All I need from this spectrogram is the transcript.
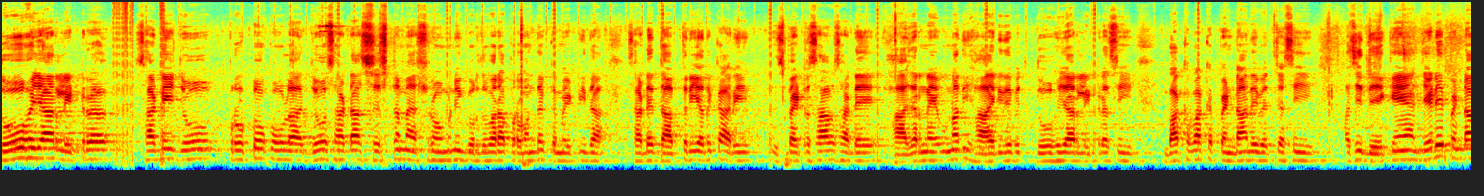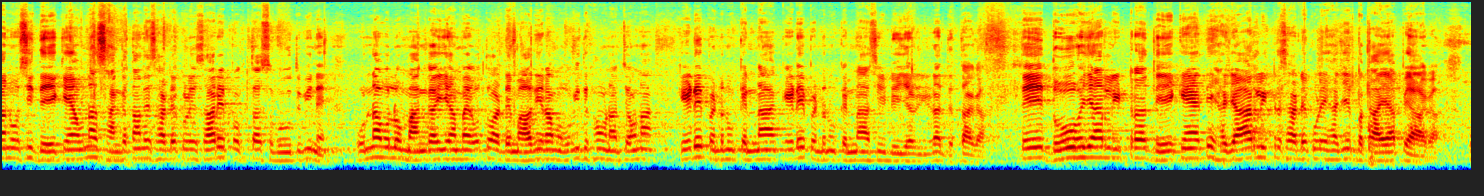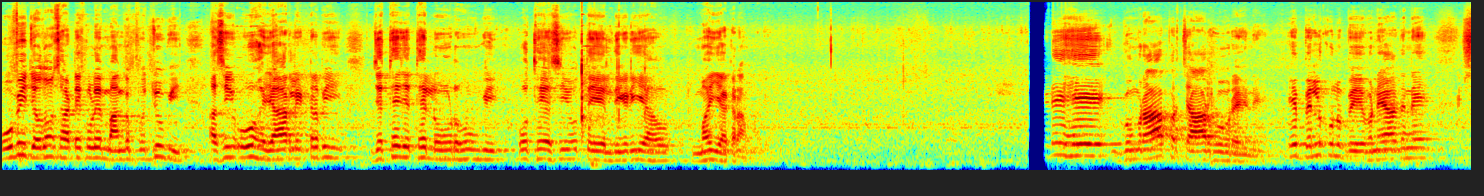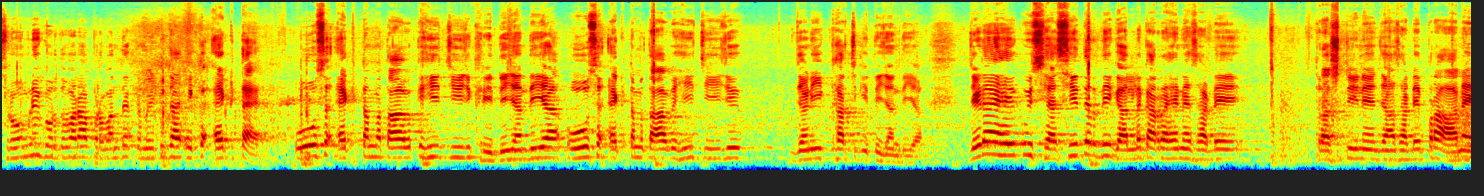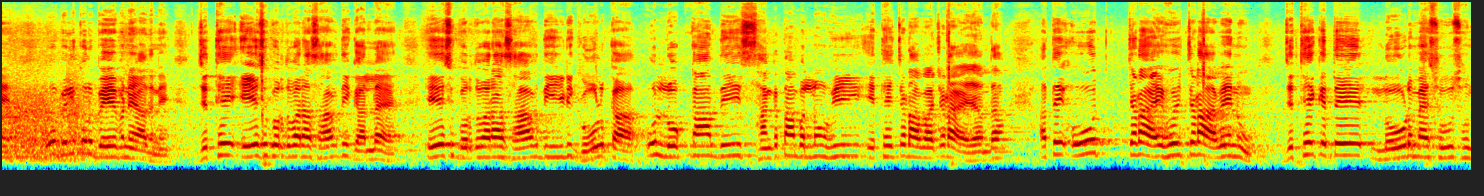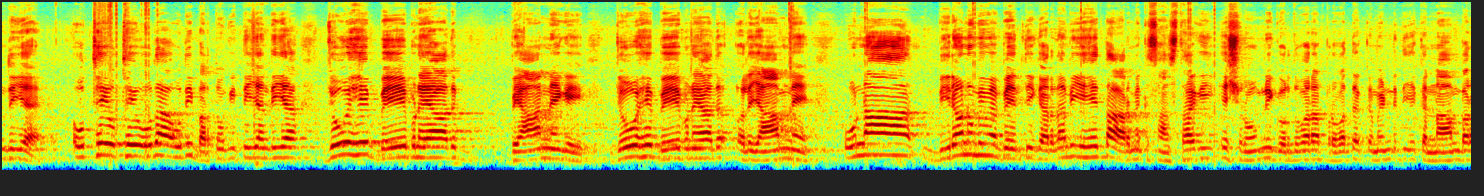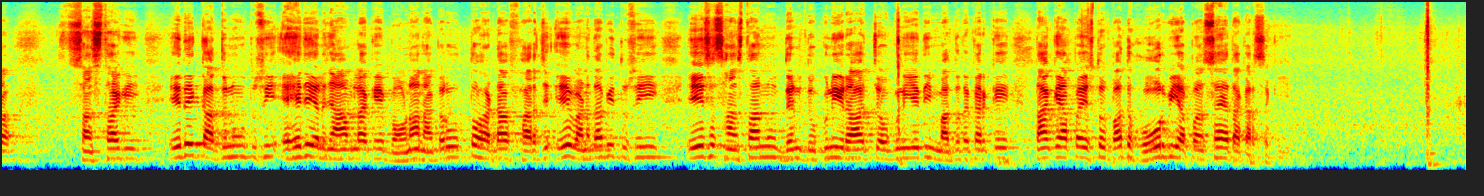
2000 ਲੀਟਰ ਸਾਡੀ ਜੋ ਪ੍ਰੋਟੋਕੋਲ ਆ, ਜੋ ਸਾਡਾ ਸਿਸਟਮ ਹੈ ਸ਼੍ਰੋਮਣੀ ਗੁਰਦੁਆਰਾ ਪ੍ਰਬੰਧਕ ਕਮੇਟੀ ਦਾ, ਸਾਡੇ ਦਫ਼ਤਰੀ ਅਧਿਕਾਰੀ ਇੰਸਪੈਕਟਰ ਸਾਹਿਬ ਸਾਡੇ ਹਾਜ਼ਰ ਨੇ। ਉਹਨਾਂ ਦੀ ਹਾਜ਼ਰੀ ਦੇ ਵਿੱਚ 2000 ਲੀਟਰ ਅਸੀਂ ਵੱਖ-ਵੱਖ ਪਿੰਡਾਂ ਦੇ ਵਿੱਚ ਅਸੀਂ ਅਸੀਂ ਦੇ ਕੇ ਆ ਜਿਹੜੇ ਪਿੰਡਾਂ ਨੂੰ ਅਸੀਂ ਦੇ ਕੇ ਆ ਉਹਨਾਂ ਸੰਗਤਾਂ ਦੇ ਸਾਡੇ ਕੋਲੇ ਸਾਰੇ ਪੁਖਤਾ ਸਬੂਤ ਵੀ ਨੇ। ਉਹਨਾਂ ਵੱਲੋਂ ਮੰਗ ਆਈ ਆ, ਮੈਂ ਉਹ ਤੁਹਾਡੇ ਮਾਧਿਅਮ ਉਹ ਵੀ ਦਿਖਾਉਣਾ ਚਾਹੁੰਦਾ, ਕਿਹੜੇ ਪਿੰਡ ਨੂੰ ਕਿੰਨਾ, ਕਿਹੜੇ ਪਿੰਡ ਨੂੰ ਕਿੰਨਾ ਅਸੀਂ ਡੀਜ਼ਲ ਜਿਹੜਾ ਦਿੱਤਾਗਾ। ਤੇ 2000 ਲੀਟਰ ਦੇ ਕੇ ਆ ਤੇ 1000 ਲੀਟਰ ਸਾਡੇ ਕੋਲੇ ਹਜੇ ਬਕਾਇਆ ਪਿਆਗਾ। ਉਹ ਵੀ ਜਦੋਂ ਸਾਡੇ ਕੋਲੇ ਮੰਗ ਪੁੱਜੂਗੀ, ਅਸੀਂ ਉਹ 1000 ਲੀਟਰ ਵੀ ਜਿੱਥੇ ਜਿੱਥੇ ਲੋੜ ਹੋਊਗੀ, ਉੱਥੇ ਅਸੀਂ ਉਹ ਤੇਲ ਦੀ ਜਿਹੜੀ ਆ ਉਹ ਮੁਹੱਈਆ ਕਰਾਵਾਂਗੇ। ਜਿਹੜੇ ਇਹ ਗੁੰਮਰਾਹ ਪ੍ਰਚਾਰ ਹੋ ਰਹੇ ਨੇ, ਇਹ ਬਿਲਕੁਲ ਬੇਬੁਨਿਆਦ ਨੇ। ਸ਼੍ਰੋਮਣੀ ਗੁਰਦੁਆਰਾ ਪ੍ਰਬੰਧਕ ਕਮੇਟੀ ਦਾ ਇੱਕ ਐਕਟ ਹੈ। ਉਸ ਐਕਟ ਮੁਤਾਬਕ ਹੀ ਚੀਜ਼ ਖਰੀਦੀ ਜਾਂਦੀ ਆ, ਉਸ ਐਕਟ ਮੁਤਾਬਕ ਹੀ ਚੀਜ਼ ਜਣੀ ਖਰਚ ਕੀਤੀ ਜਾਂਦੀ ਆ। ਜਿਹੜਾ ਇਹ ਕੋਈ ਸਿਆਸੀ ਧਿਰ ਦੀ ਗੱਲ ਕਰ ਰਹੇ ਨੇ ਸਾਡੇ ਟਰਸਟੀ ਨੇ ਜਾਂ ਸਾਡੇ ਭਰਾ ਨੇ, ਉਹ ਬਿਲਕੁਲ ਬੇਬੁਨਿਆਦ ਨੇ। ਜਿੱਥੇ ਇਸ ਗੁਰਦੁਆਰਾ ਸਾਹਿਬ ਦੀ ਗੱਲ ਹੈ, ਇਸ ਗੁਰਦੁਆਰਾ ਸਾਹਿਬ ਦੀ ਜਿਹੜੀ ਗੋਲਕਾ, ਉਹ ਲੋਕਾਂ ਦੀ ਸੰਗਤਾਂ ਵੱਲੋਂ ਹੀ ਇੱਥੇ ਚੜਾਵਾ ਚੜਾਇਆ ਜਾਂਦਾ ਅਤੇ ਉਹ ਚੜਾਏ ਹੋਏ ਚੜਾਵੇ ਨੂੰ ਜਿੱਥੇ ਕਿਤੇ ਲੋੜ ਮਹਿਸੂਸ ਹੁੰਦੀ ਹੈ, ਉੱਥੇ ਉੱਥੇ ਉਹਦਾ, ਉਹਦੀ ਵਰਤੋਂ ਕੀਤੀ ਜਾਂਦੀ ਆ। ਜੋ ਇਹ ਬੇਬੁਨਿਆਦ ਬਿਆਨ ਨੇਗੇ, ਜੋ ਇਹ ਬੇਬੁਨਿਆਦ ਇਲਜ਼ਾਮ ਨੇ ਉਹਨਾਂ ਵੀਰਾਂ ਨੂੰ ਵੀ ਮੈਂ ਬੇਨਤੀ ਕਰਦਾ ਵੀ ਇਹ ਧਾਰਮਿਕ ਸੰਸਥਾ ਗਈ ਇਹ ਸ਼੍ਰੋਮਣੀ ਗੁਰਦੁਆਰਾ ਪ੍ਰਬੰਧਕ ਕਮੇਟੀ ਦੀ ਇੱਕ ਨਾਮਵਰ ਸੰਸਥਾ ਗੀ। ਇਹਦੇ ਕੱਦ ਨੂੰ ਤੁਸੀਂ ਇਹੋ ਜਿਹੇ ਇਲਜ਼ਾਮ ਲਾ ਕੇ ਬਾਉਣਾ ਨਾ ਕਰੋ। ਤੁਹਾਡਾ ਫਰਜ਼ ਇਹ ਬਣਦਾ ਵੀ ਤੁਸੀਂ ਇਸ ਸੰਸਥਾ ਨੂੰ ਦਿਨ ਦੁੱਗਣੀ, ਰਾਤ ਚੌਗਣੀ ਇਹਦੀ ਮਦਦ ਕਰਕੇ ਤਾਂ ਕਿ ਆਪਾਂ ਇਸ ਤੋਂ ਵੱਧ ਹੋਰ ਵੀ ਆਪਾਂ ਸਹਾਇਤਾ ਕਰ ਸਕੀਏ।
